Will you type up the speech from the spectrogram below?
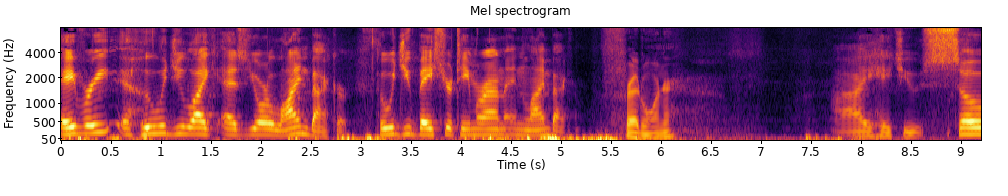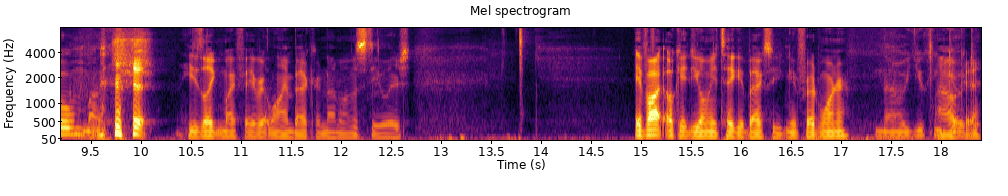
Avery. Who would you like as your linebacker? Who would you base your team around in linebacker? Fred Warner. I hate you so much. He's like my favorite linebacker, not on the Steelers. If I okay, do you want me to take it back so you can get Fred Warner? no, you can Ah, go. okay.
